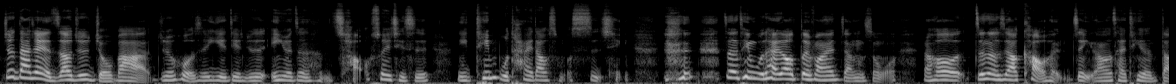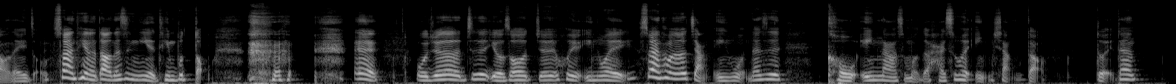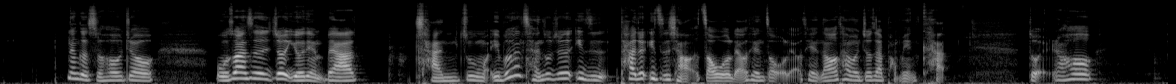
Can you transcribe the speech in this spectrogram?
就大家也知道，就是酒吧，就是或者是夜店，就是音乐真的很吵，所以其实你听不太到什么事情，真的听不太到对方在讲什么，然后真的是要靠很近，然后才听得到那一种。虽然听得到，但是你也听不懂。哎，我觉得就是有时候就是会因为虽然他们都讲英文，但是口音啊什么的还是会影响到。对，但那个时候就我算是就有点被他。缠住嘛，也不是缠住，就是一直，他就一直想要找我聊天，找我聊天，然后他们就在旁边看，对，然后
